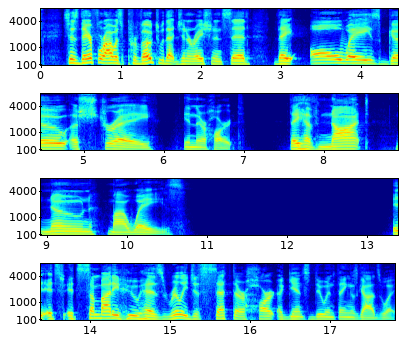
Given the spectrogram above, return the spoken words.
He says, Therefore, I was provoked with that generation and said, They always go astray in their heart. They have not known my ways. It's, it's somebody who has really just set their heart against doing things God's way.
